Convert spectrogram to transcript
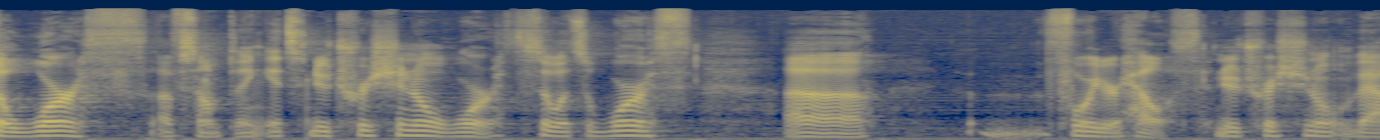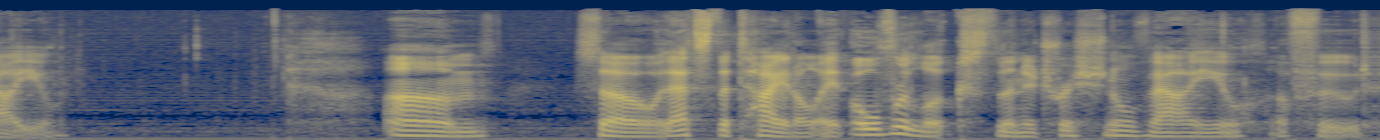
the worth of something. It's nutritional worth. So it's worth uh, for your health. Nutritional value. Um, so that's the title. It overlooks the nutritional value of food.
